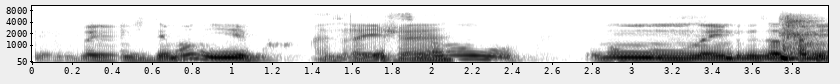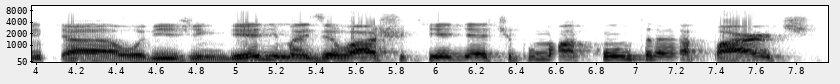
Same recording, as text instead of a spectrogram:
Tem o duende demoníaco. Mas aí já. É... Eu não, eu não lembro exatamente a origem dele, mas eu acho que ele é tipo uma contraparte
